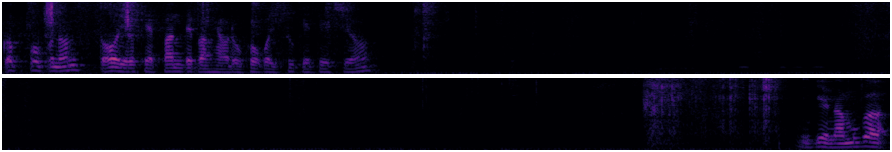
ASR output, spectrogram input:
끝부분은 또 이렇게 반대 방향으로 곡을 주게 되죠. 이게 나무가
